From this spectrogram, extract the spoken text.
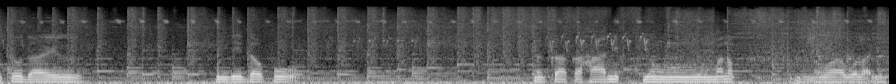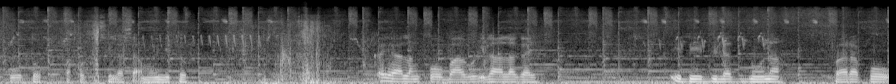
ito dahil hindi daw po nagkakahanip yung manok nawawala yung puto. Takot sila sa amoy nito. Kaya lang po bago ilalagay ibibilad muna para po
